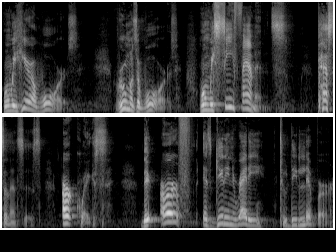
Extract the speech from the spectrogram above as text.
when we hear of wars, rumors of wars, when we see famines, pestilences, earthquakes, the earth is getting ready to deliver.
